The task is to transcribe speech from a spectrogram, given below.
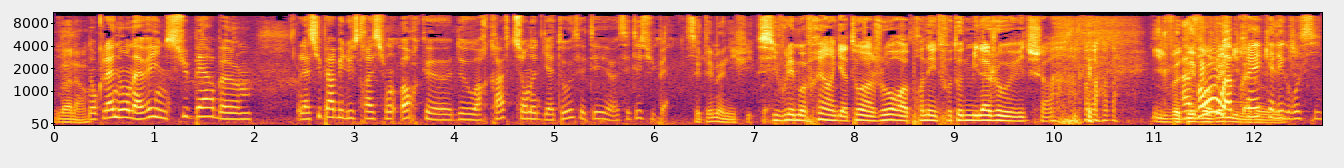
Voilà. Donc là, nous, on avait une superbe, euh, la superbe illustration orque de Warcraft sur notre gâteau. C'était, euh, c'était super. C'était magnifique. Si vous voulez m'offrir un gâteau un jour, euh, prenez une photo de Mila Jovovich. hein. Il veut Avant dévorer ou après qu'elle ait grossi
